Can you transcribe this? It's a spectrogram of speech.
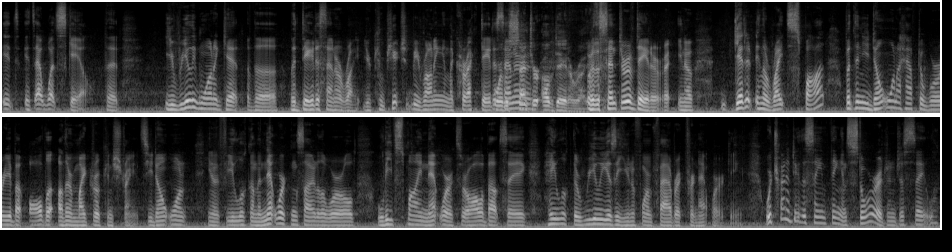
it's, it's at what scale that you really want to get the, the data center right. Your compute should be running in the correct data or center. Or the center of data, right. Or the center of data, right? You know, get it in the right spot, but then you don't want to have to worry about all the other micro constraints. You don't want, you know, if you look on the networking side of the world, leaf spine networks are all about saying, hey, look, there really is a uniform fabric for networking. We're trying to do the same thing in storage and just say, look,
